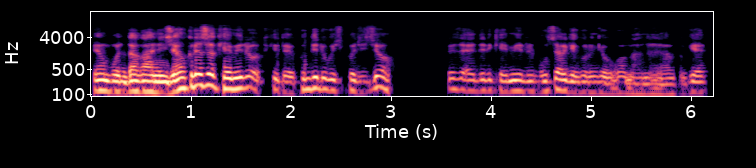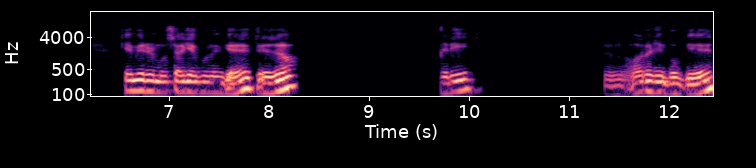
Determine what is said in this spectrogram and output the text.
그냥 본다가 아니죠. 그래서 개미를 어떻게 돼요? 건드리고 싶어지죠. 그래서 애들이 개미를 못 살게 구는 경우가 많아요. 그게 개미를 못 살게 구는 게 그래서 애들이 음, 어른이 보기에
